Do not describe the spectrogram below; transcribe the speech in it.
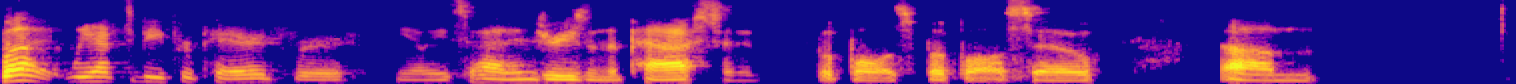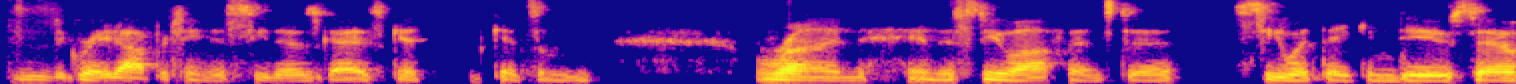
But we have to be prepared for you know he's had injuries in the past, and football is football. So um, this is a great opportunity to see those guys get get some run in this new offense to see what they can do. So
